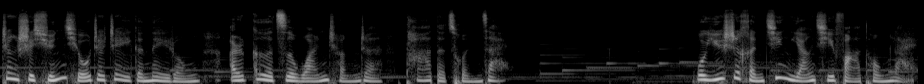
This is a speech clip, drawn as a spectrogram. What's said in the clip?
正是寻求着这个内容而各自完成着它的存在。我于是很敬仰起法桐来，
